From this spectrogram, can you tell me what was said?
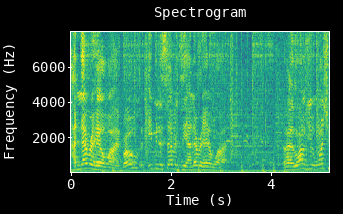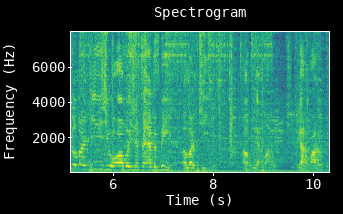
I never held wide, bro. Even in 17, I never held wide. Uh, as long as you, once you alert Jesus, you will always and forever be alert Jesus. Oh, we got a wide open. We got a wide open.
